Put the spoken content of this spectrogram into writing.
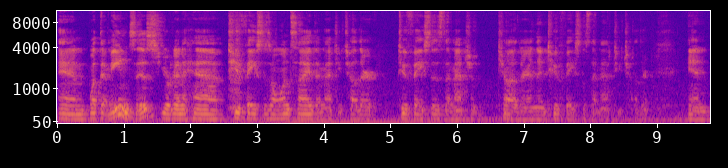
And what that means is you're going to have two faces on one side that match each other, two faces that match each other, and then two faces that match each other. And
